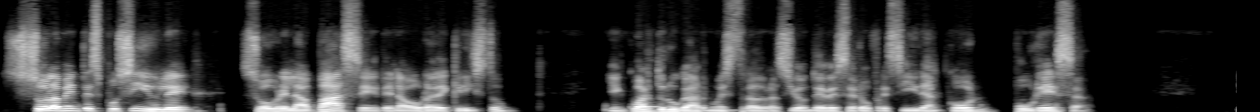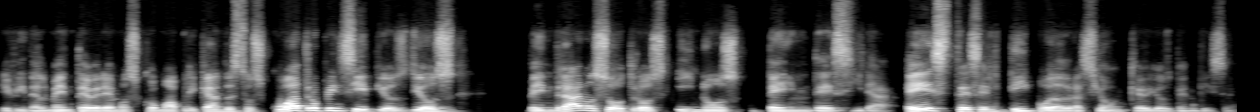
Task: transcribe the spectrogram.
solamente es posible sobre la base de la obra de Cristo. Y en cuarto lugar, nuestra adoración debe ser ofrecida con pureza. Y finalmente veremos cómo aplicando estos cuatro principios, Dios vendrá a nosotros y nos bendecirá. Este es el tipo de adoración que Dios bendice.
